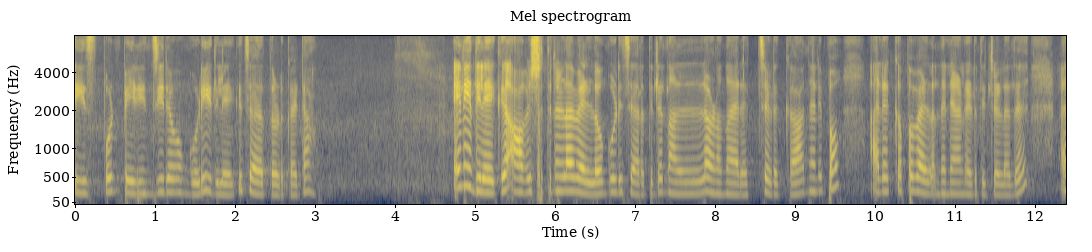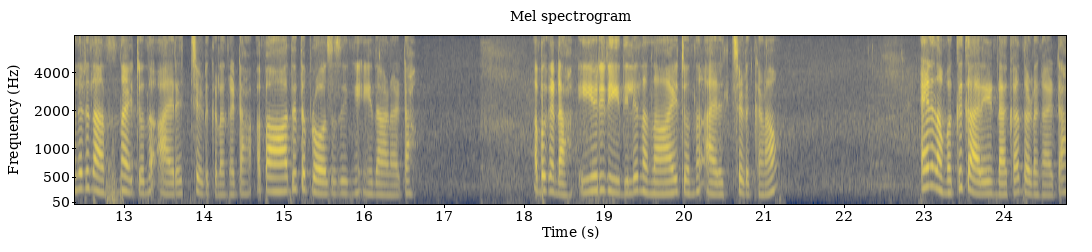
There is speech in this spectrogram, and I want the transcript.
ടീസ്പൂൺ പെരിഞ്ചീരവും കൂടി ഇതിലേക്ക് ചേർത്ത് കൊടുക്കുക കേട്ടോ. ഇനി ഇതിലേക്ക് ആവശ്യത്തിനുള്ള വെള്ളവും കൂടി ചേർത്തിട്ട് നല്ലോണം ഒന്ന് അരച്ചെടുക്കുക. ഞാനിപ്പോൾ അരക്കപ്പ് വെള്ളം തന്നെയാണ് എടുത്തിട്ടുള്ളത്. എന്നിട്ട് നന്നായിട്ടൊന്ന് അരച്ചെടുക്കണം കേട്ടോ. അപ്പോൾ ആദ്യത്തെ പ്രോസസ്സിങ് ഇതാണ് കേട്ടോ. അപ്പോൾ കണ്ട ഈ ഒരു രീതിയിൽ നന്നായിട്ടൊന്ന് അരച്ചെടുക്കണം. ഇനി നമുക്ക് കറി ഉണ്ടാക്കാൻ തുടങ്ങാം കേട്ടോ.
